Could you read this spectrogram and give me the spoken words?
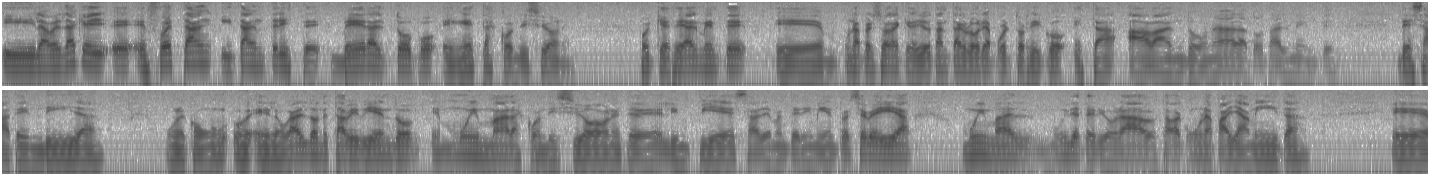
Y la verdad que eh, eh, fue tan y tan triste ver al topo en estas condiciones, porque realmente eh, una persona que le dio tanta gloria a Puerto Rico está abandonada totalmente, desatendida, en el hogar donde está viviendo en muy malas condiciones de limpieza, de mantenimiento. Él se veía muy mal, muy deteriorado, estaba con una payamita eh,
